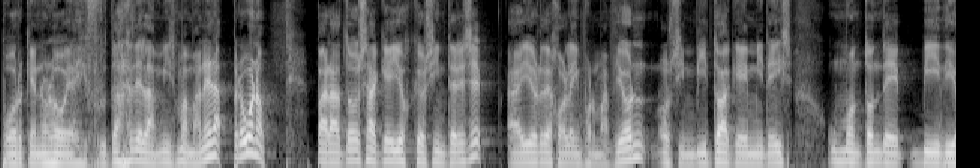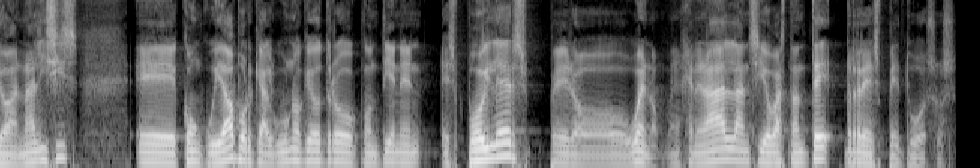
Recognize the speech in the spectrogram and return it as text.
porque no lo voy a disfrutar de la misma manera. Pero bueno, para todos aquellos que os interese, ahí os dejo la información. Os invito a que miréis un montón de videoanálisis. Eh, con cuidado porque alguno que otro contienen spoilers, pero bueno, en general han sido bastante respetuosos.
